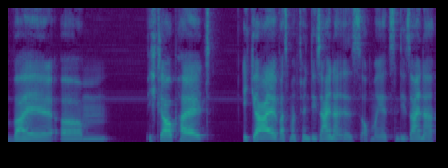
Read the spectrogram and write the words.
weil ähm, ich glaube halt, egal was man für ein Designer ist, ob man jetzt ein Designer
